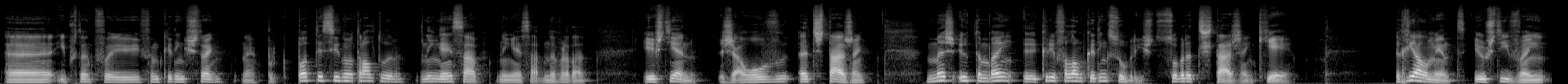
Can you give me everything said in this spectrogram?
Uh, e portanto foi, foi um bocadinho estranho, né? porque pode ter sido noutra altura. Ninguém sabe, ninguém sabe na verdade. Este ano já houve a testagem. Mas eu também eh, queria falar um bocadinho sobre isto, sobre a testagem, que é realmente eu estive em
